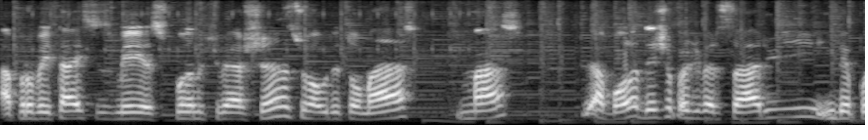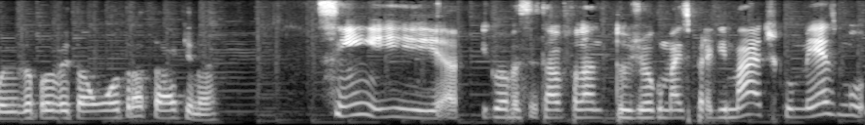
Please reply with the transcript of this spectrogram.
aproveitar esses meias quando tiver a chance, o Raul de Tomás, mas a bola deixa para o adversário e, e, depois aproveitar um outro ataque, né? Sim, e igual você estava falando do jogo mais pragmático, mesmo,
